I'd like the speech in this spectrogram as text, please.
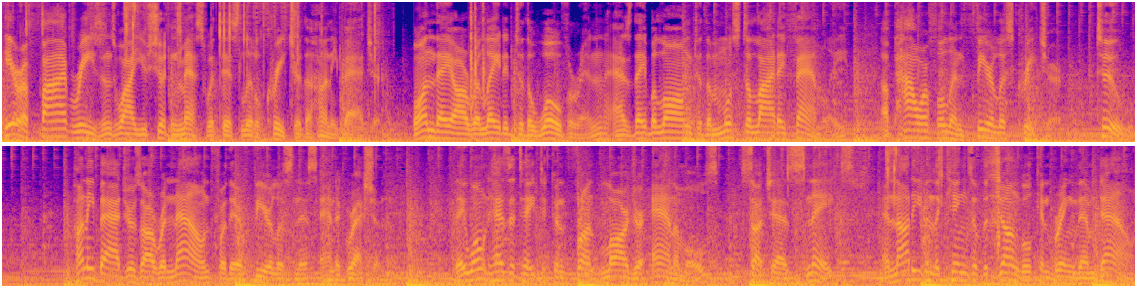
Here are five reasons why you shouldn't mess with this little creature, the honey badger. One, they are related to the wolverine, as they belong to the Mustelidae family, a powerful and fearless creature. Two, honey badgers are renowned for their fearlessness and aggression. They won't hesitate to confront larger animals, such as snakes, and not even the kings of the jungle can bring them down,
